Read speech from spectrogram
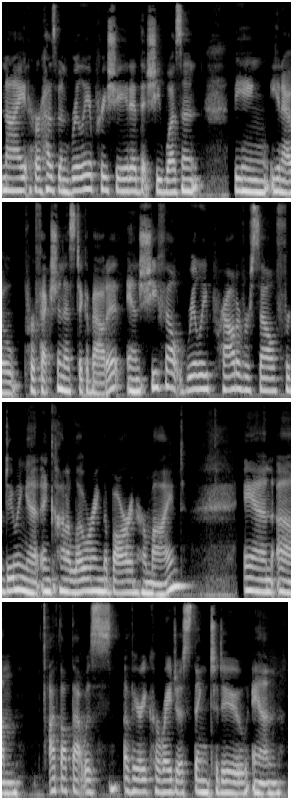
night. Her husband really appreciated that she wasn't being, you know, perfectionistic about it. And she felt really proud of herself for doing it and kind of lowering the bar in her mind. And um, I thought that was a very courageous thing to do. And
